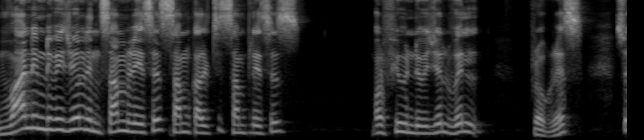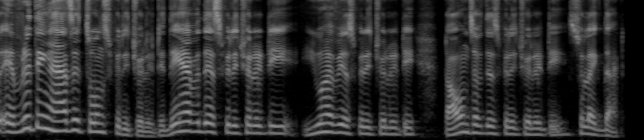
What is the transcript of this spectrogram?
one individual in some races some cultures some places or few individual will progress so everything has its own spirituality they have their spirituality you have your spirituality towns have their spirituality so like that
